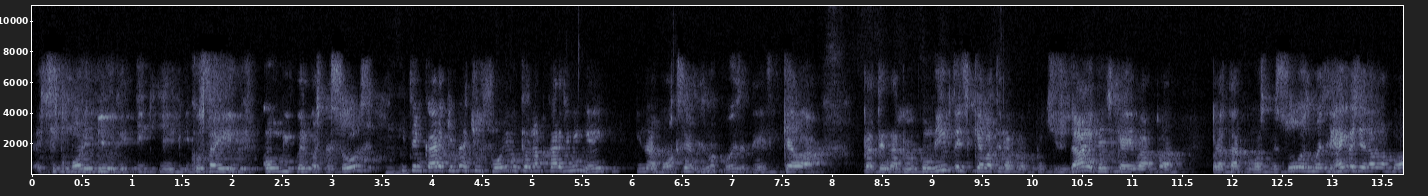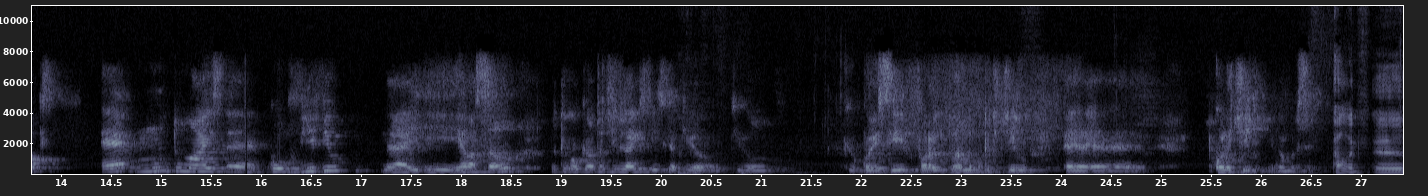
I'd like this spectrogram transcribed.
é tipo bodybuilding, e, e, e consegue conviver com as pessoas. Uhum. E tem cara que mete o fone e não quer olhar pro cara de ninguém. E na boxe é a mesma coisa. Tem gente que quer lá para treinar pelo convívio, tem gente que quer lá treinar pela competitividade, tem gente que quer ir lá para estar com as pessoas, mas, regra geral, a boxe é muito mais é, convívio né, e, e relação do que qualquer outra atividade física que eu, que eu, que eu conheci, fora do ramo competitivo é, coletivo, digamos assim. Alan, uh,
